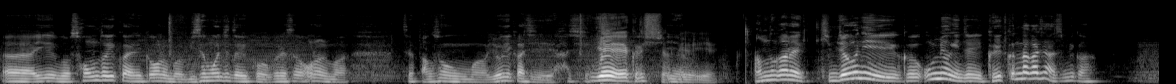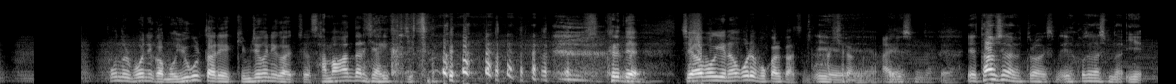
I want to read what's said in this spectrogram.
어 이게 뭐 소음도 있고 하니까 오늘 뭐 미세먼지도 있고 그래서 오늘 뭐저 방송 뭐 여기까지 하시죠. 예, 예 그러시죠. 예. 예, 예. 아무튼간에 김정은이 그 운명이 이제 거의 끝나가지 않습니까? 오늘 보니까 뭐 6월달에 김정은이가 저 사망한다는 이야기까지 있죠. 그런데 제가 보기에는 오래 못 갈 것 같습니다. 예, 확실한 예, 거. 알겠습니다. 예. 예, 다음 시간에 뵙도록 하겠습니다. 예, 고생하셨습니다. 예.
